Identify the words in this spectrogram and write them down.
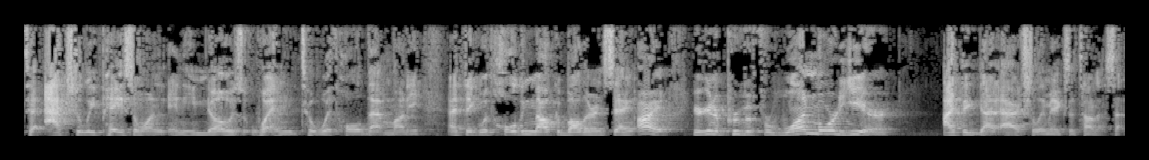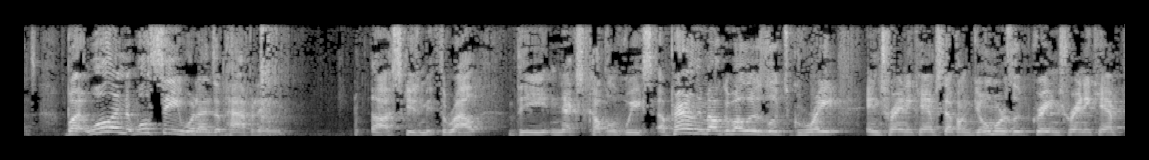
to actually pay someone and he knows when to withhold that money. I think withholding Malcolm Butler and saying, all right, you're going to prove it for one more year, I think that actually makes a ton of sense. But we'll end, we'll see what ends up happening, uh, excuse me, throughout the next couple of weeks. Apparently, Malcolm Butler has looked great in training camp. Stephon Gilmore's looked great in training camp.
